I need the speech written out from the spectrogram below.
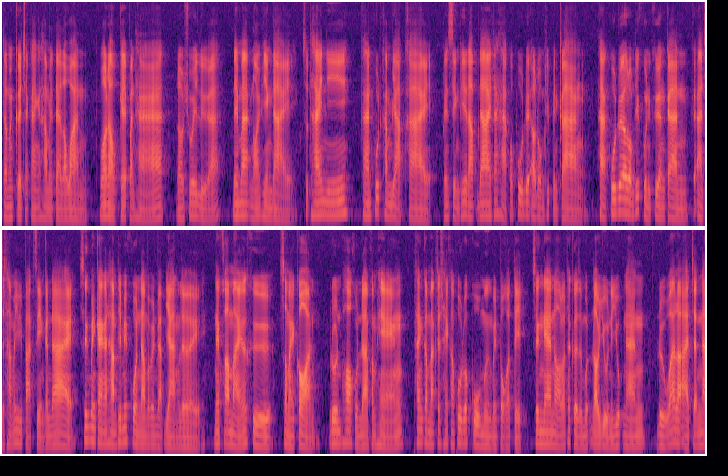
แต่มันเกิดจากการกระทำในแต่ละวัน ว่าเราแก้ปัญหา เราช่วยเหลือได้มากน้อยเพียงใด สุดท้ายนี้การพูดคำหยาบคาย เป็นสิ่งที่รับได้ถ้าหากว่าพูดด้วยอารมณ์ที่เป็นกลาง หากพูดด้วยอารมณ์ที่ขุ่นเคืองกัน ก็อาจจะทำให้มีปากเสียงกันได้ ซึ่งเป็นการกระทำที่ไม่ควรนำมาเป็นแบบอย่างเลย ในความหมายก็คือ สมัยก่อน รุ่นพ่อขุนรามคำแหง ท่านก็มักจะใช้คำพูดว่ากูมึงเป็นปกติ ซึ่งแน่นอนว่าถ้าเกิดสมมติเราอยู่ในยุคนั้น หรือว่าเราอาจจะน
